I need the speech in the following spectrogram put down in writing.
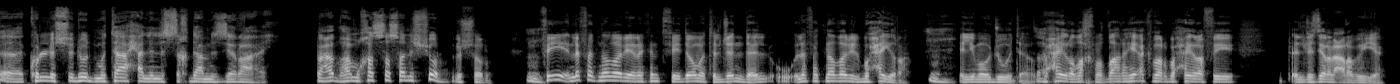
آه، كل السدود متاحة للاستخدام الزراعي بعضها مخصصة للشرب للشرب. في لفت نظري أنا كنت في دومة الجندل ولفت نظري البحيرة. اللي موجودة، صح. بحيرة ضخمة الظاهر هي أكبر بحيرة في الجزيرة العربية.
